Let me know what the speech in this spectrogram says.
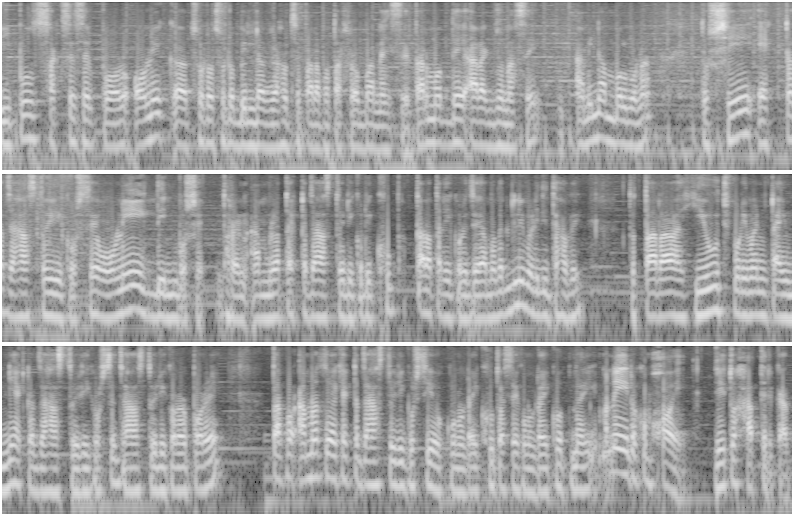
বিপুল সাকসেসের পর অনেক ছোট ছোট বিল্ডাররা হচ্ছে পারাবত আঠারো বানাইছে। তার মধ্যে আরেকজন আছে। আমি নাম বলব না। তো সে একটা জাহাজ তৈরি করছে, অনেক দিন বসে। ধরেন, আমরা তো একটা জাহাজ তৈরি করি, খুব তাড়াতাড়ি করে যে আমাদের ডেলিভারি দিতে হবে। তো তারা হিউজ পরিমাণ টাইম নিয়ে একটা জাহাজ তৈরি করছে। জাহাজ তৈরি করার পরে তারপর আমরা তো এক একটা জাহাজ তৈরি করছি কোনোটাই খুঁত আছে, কোনোটাই খুঁত নাই। মানে এরকম হয়, যেহেতু হাতের কাজ।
